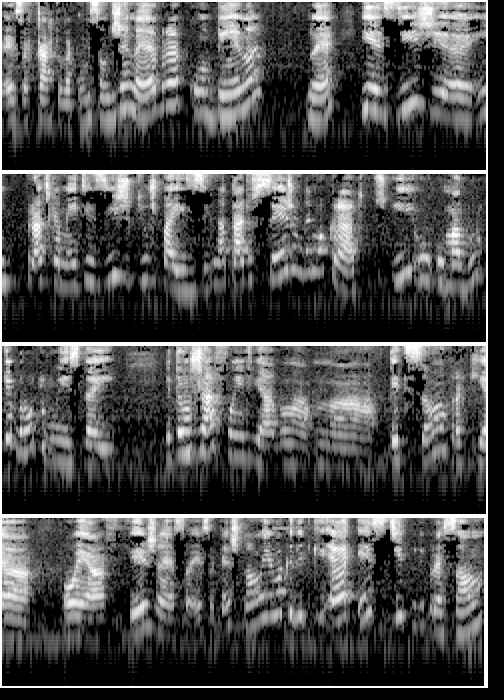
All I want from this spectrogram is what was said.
essa carta da Comissão de Genebra condena né, e exige, é, praticamente exige que os países signatários sejam democráticos. E o, o Maduro quebrou tudo isso daí. Então já foi enviada uma, uma petição para que a OEA veja essa, essa questão e eu acredito que é esse tipo de pressão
